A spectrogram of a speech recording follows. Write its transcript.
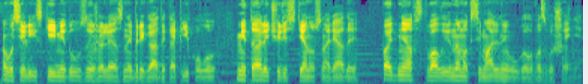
Василиски и медузы железной бригады Капикулу метали через стену снаряды, подняв стволы на максимальный угол возвышения.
